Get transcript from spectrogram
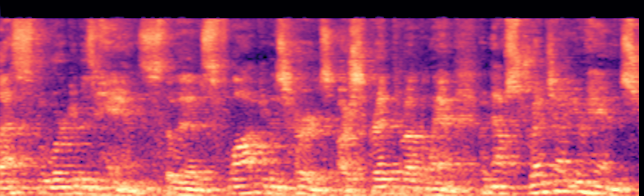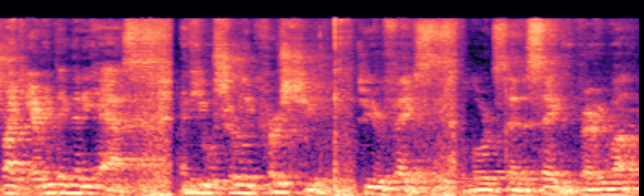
Blessed the work of his hands, so that his flock and his herds are spread throughout the land. But now stretch out your hand and strike everything that he has, and he will surely curse you to your face. The Lord said to Satan, Very well.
